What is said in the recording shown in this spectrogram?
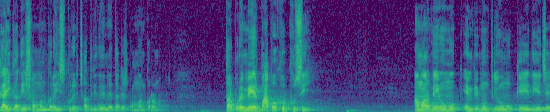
গায়িকা দিয়ে সম্মান করা, স্কুলের ছাত্রীদের নেতাকে সম্মান করানো। তারপরে মেয়ের বাপও খুব খুশি। আমার মেয়ে অমুক এমপি মন্ত্রী অমুক কে দিয়েছে?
